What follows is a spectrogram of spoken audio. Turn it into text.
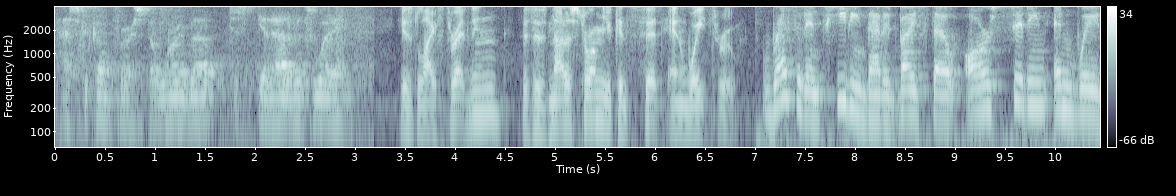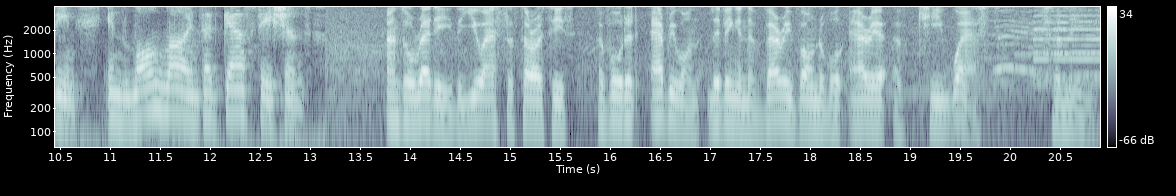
has to come first. Don't worry about it. Just get out of its way. Is life threatening? This is not a storm you can sit and wait through. Residents heeding that advice, though, are sitting and waiting in long lines at gas stations. And already the US authorities have ordered everyone living in the very vulnerable area of Key West to leave.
